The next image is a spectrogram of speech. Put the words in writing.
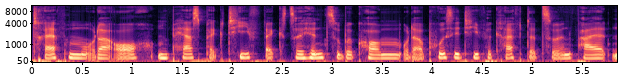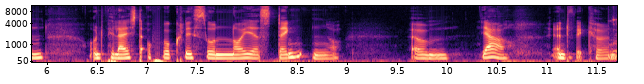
treffen oder auch einen Perspektivwechsel hinzubekommen oder positive Kräfte zu entfalten und vielleicht auch wirklich so ein neues Denken ähm, ja, entwickeln.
